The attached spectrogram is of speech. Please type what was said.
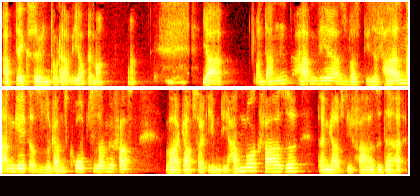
abwechselnd oder wie auch immer. Ja. ja, und dann haben wir, also was diese Phasen angeht, also so ganz grob zusammengefasst, gab es halt eben die Hamburg-Phase, dann gab es die Phase der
